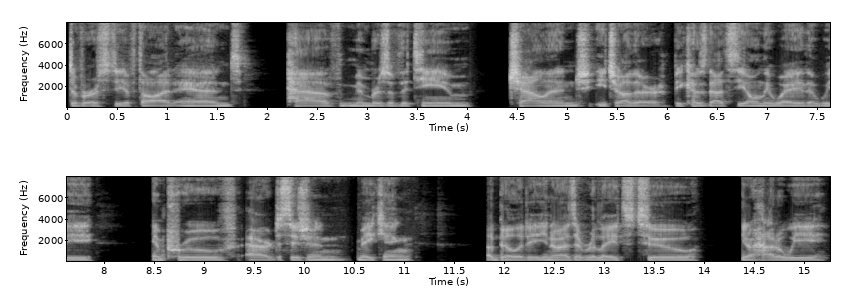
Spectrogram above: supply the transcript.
diversity of thought and have members of the team challenge each other because that's the only way that we improve our decision making ability you know as it relates to you know how do we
